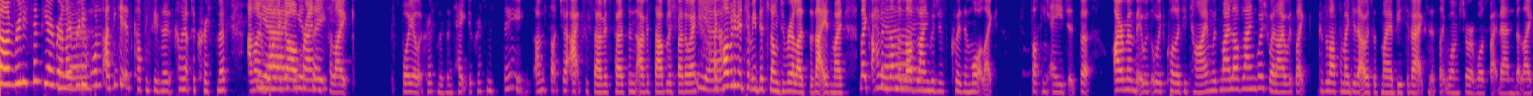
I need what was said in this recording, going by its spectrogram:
I'm really simpy over it. And I really want I think it is cuffing season. It's coming up to Christmas. And I Yeah, want a girlfriend like- to like spoil at Christmas and take to Christmas things. I'm such an acts of service person, I've established by the way. Yeah. I can't believe it took me this long to realize that that is my like I haven't done the love Yeah. languages quiz in what like fucking ages, but I remember it was always quality time was my love language when I was like because the last time I did it I was with my abusive ex and it's like well I'm sure it was back then but like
